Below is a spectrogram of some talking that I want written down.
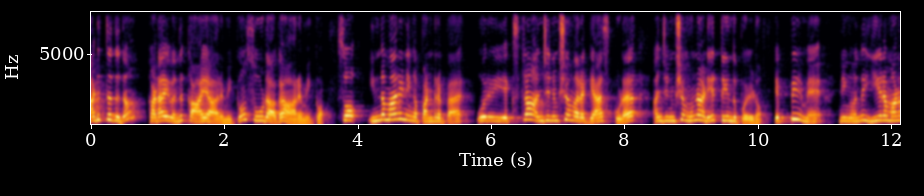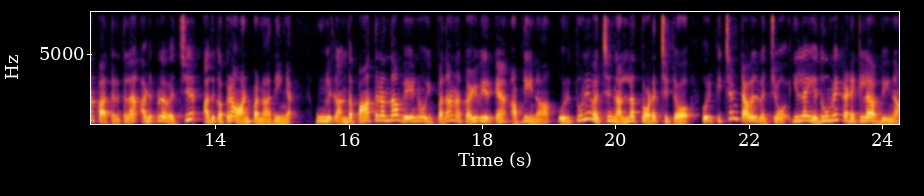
அடுத்தது தான் கடாய் வந்து காய ஆரம்பிக்கும் சூடாக ஆரம்பிக்கும். ஸோ இந்த மாதிரி நீங்கள் பண்ணுறப்ப ஒரு எக்ஸ்ட்ரா அஞ்சு நிமிஷம் வர கேஸ் கூட அஞ்சு நிமிஷம் முன்னாடியே தீர்ந்து போயிடும். எப்பயுமே நீங்கள் வந்து ஈரமான பாத்திரத்தில் அடுப்பில் வச்சு அதுக்கப்புறம் ஆன் பண்ணாதீங்க. உங்களுக்கு அந்த பாத்திரம் தான் வேணும் இப்போ தான் நான் கழுவியிருக்கேன் அப்படின்னா ஒரு துணி வச்சு நல்லா தொடச்சிட்டோ ஒரு கிச்சன் டவல் வச்சோ இல்லை எதுவுமே கிடைக்கல அப்படின்னா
